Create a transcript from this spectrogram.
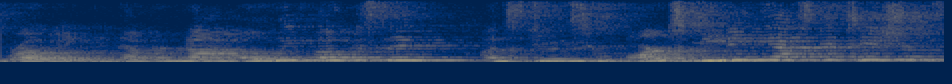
growing, and that we're not only focusing on students who aren't meeting the expectations,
